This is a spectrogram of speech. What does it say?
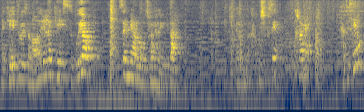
네, Gator에서 나온 일렉 케이스고요. semi-hollow 전용입니다. 여러분들 갖고 싶으세요? 그러면 가지세요.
